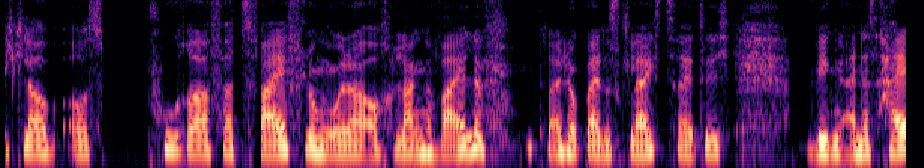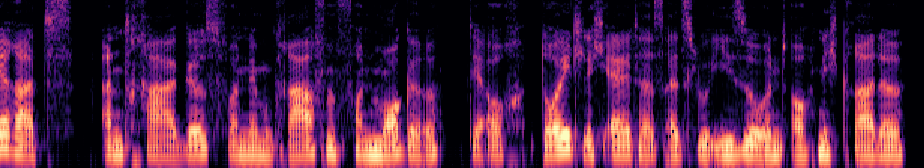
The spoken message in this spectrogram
Ich glaube, aus purer Verzweiflung oder auch Langeweile, vielleicht auch beides gleichzeitig, wegen eines Heiratsantrages von dem Grafen von Mogge, der auch deutlich älter ist als Luise und auch nicht gerade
